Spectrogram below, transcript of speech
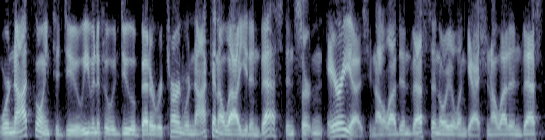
we're not going to do, even if it would do a better return, we're not going to allow you to invest in certain areas. You're not allowed to invest in oil and gas. You're not allowed to invest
